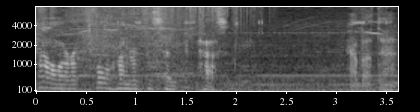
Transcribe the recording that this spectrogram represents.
Power at 400% capacity. How about that?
